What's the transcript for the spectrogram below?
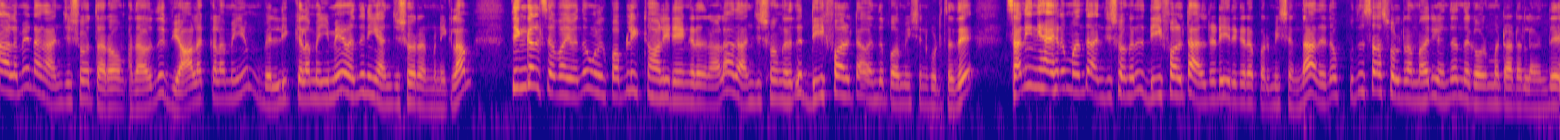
நாளுமே நாங்கள் அஞ்சு ஷோ தரோம். அதாவது வியாழக்கிழமையும் வெள்ளிக்கிழமையுமே வந்து நீங்கள் அஞ்சு ஷோ ரன் பண்ணிக்கலாம். திங்கள் செவ்வாய் வந்து உங்களுக்கு பப்ளிக் ஹாலிடேங்கிறதுனால அது அஞ்சு ஷோங்கிறது டிஃபால்ட்டாக வந்து பெர்மிஷன் கொடுத்தது. சனி ஞாயிறும் வந்து அஞ்சு ஷோங்கிறது டிஃபால்ட்டாக ஆல்ரெடி இருக்கிற பர்மிஷன் தான். அது ஏதோ புதுசாக சொல்கிற மாதிரி வந்து அந்த கவர்மெண்ட் ஆர்டரில் வந்து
